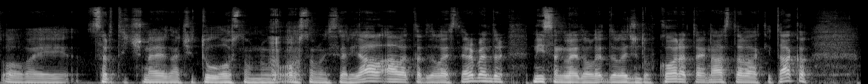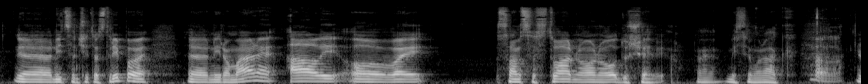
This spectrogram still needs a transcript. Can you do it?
ovaj crtić, ne, znači tu osnovnu, osnovni serijal, Avatar The Last Airbender, nisam gledao Le- The Legend of Korra, taj nastavak i tako, e, niti sam čitao stripove, e, ni romane, ali ovaj, sam se stvarno ono oduševio. Ne, mislim onak, e,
